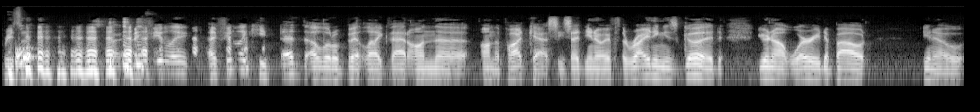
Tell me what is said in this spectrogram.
recent I feel like I feel like he said a little bit like that on the on the podcast. He said, you know, if the writing is good, you're not worried about you know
